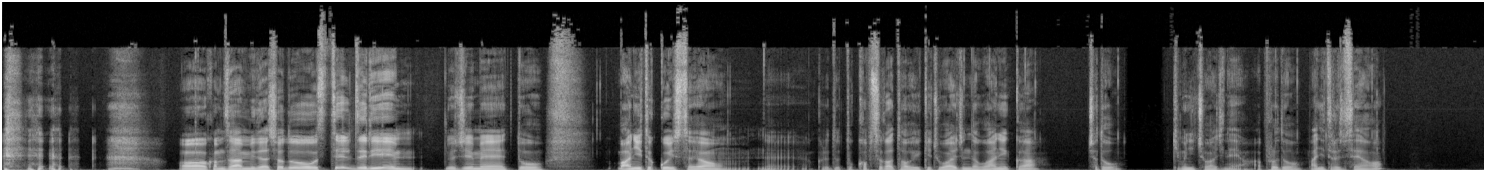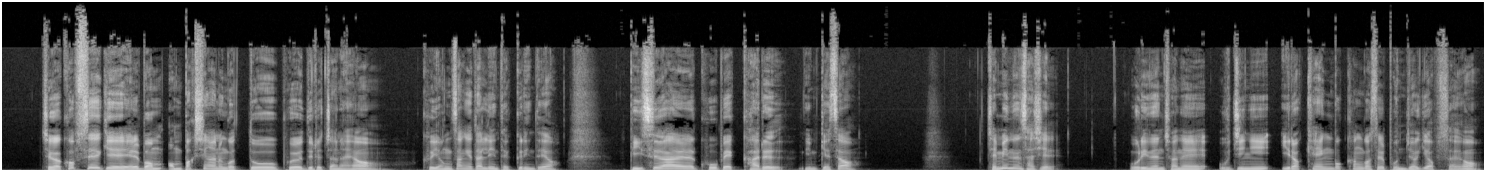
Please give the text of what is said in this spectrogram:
어, 감사합니다. 저도 Still Dream 요즘에 또 많이 듣고 있어요. 네, 그래도 또 CUBS가 더 이렇게 좋아해진다고 하니까 저도 기분이 좋아지네요. 앞으로도 많이 들어주세요. 제가 CUBS에게 앨범 unboxing 하는 것도 보여드렸잖아요. 그 영상에 달린 댓글인데요. 비스알 고백하르 님께서 재밌는 사실, 우리는 전에 우진이 이렇게 행복한 것을 본 적이 없어요.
